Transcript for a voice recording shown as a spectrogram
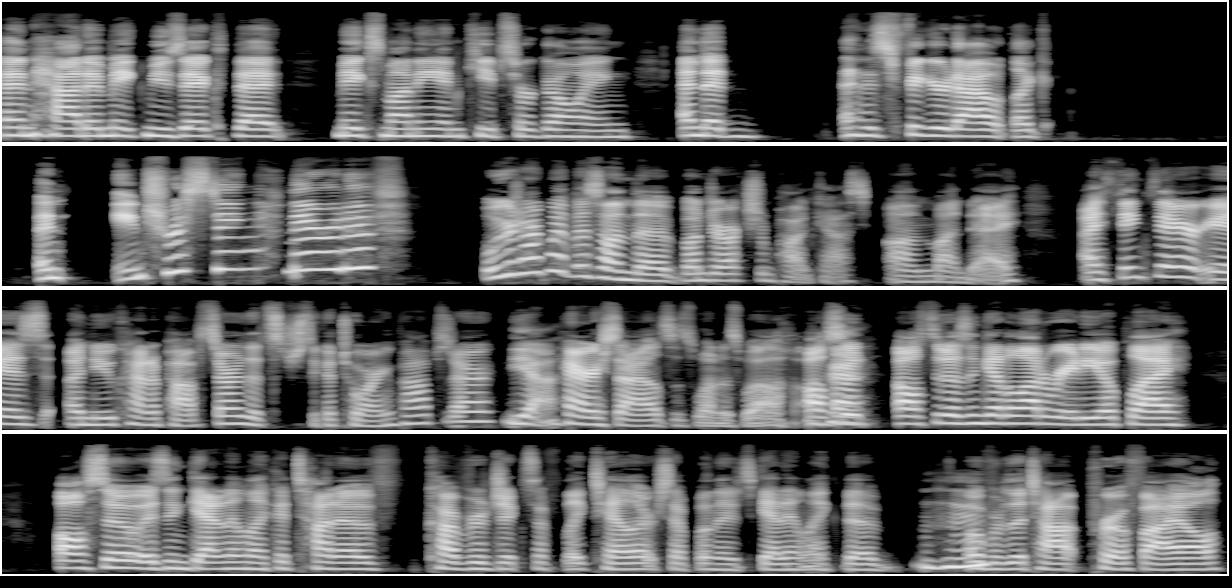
and how to make music that makes money and keeps her going and that and has figured out like an interesting narrative We were talking about this on the One Direction podcast on Monday. I think there is a new kind of pop star that's just like a touring pop star. yeah Harry Styles is one as well. Also, Okay. also doesn't get a lot of radio play. Also, isn't getting like a ton of coverage except like Taylor, except when it's getting like the Mhm. over the top profile,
